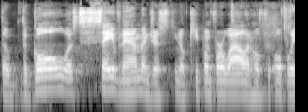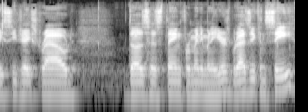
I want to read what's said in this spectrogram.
the the goal was to save them and just you know keep them for a while, and hopefully hopefully C.J. Stroud does his thing for many many years. But as you can see,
